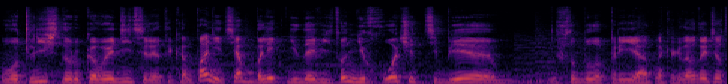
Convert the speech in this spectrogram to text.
вот лично руководитель этой компании тебя, блядь, ненавидит. Он не хочет тебе, чтобы было приятно. Когда вот эти вот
